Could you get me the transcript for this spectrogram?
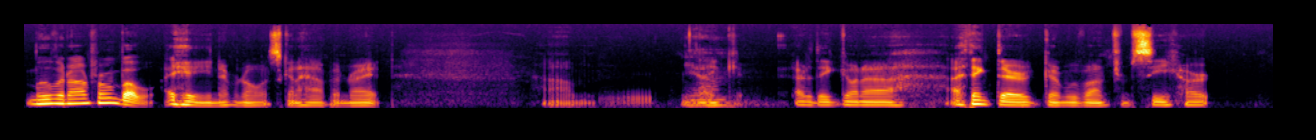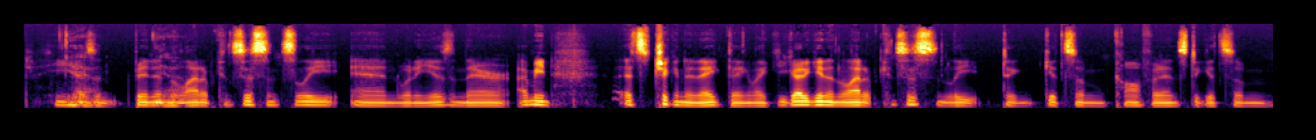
moving on from him, but hey, you never know what's going to happen, right? Um, Yeah, Like, are they gonna? I think they're gonna move on from Seahart. He Yeah. hasn't been in the lineup consistently, and when he is in there, I mean, it's chicken and egg thing. Like you got to get in the lineup consistently to get some confidence, to get some,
